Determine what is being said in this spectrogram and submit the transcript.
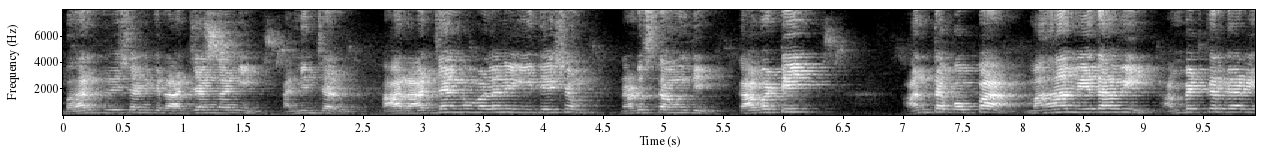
భారతదేశానికి రాజ్యాంగాన్ని అందించారు. ఆ రాజ్యాంగం వల్లనే ఈ దేశం నడుస్తూ ఉంది. కాబట్టి అంత గొప్ప మహామేధావి అంబేద్కర్ గారి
